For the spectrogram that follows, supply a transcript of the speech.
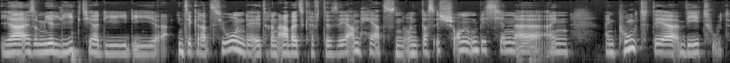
Ja, also mir liegt ja die, die Integration der älteren Arbeitskräfte sehr am Herzen und das ist schon ein bisschen äh, ein, ein Punkt, der wehtut.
